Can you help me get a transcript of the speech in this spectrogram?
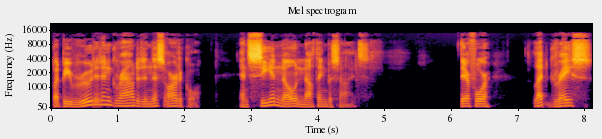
but be rooted and grounded in this article and see and know nothing besides. Therefore, let grace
